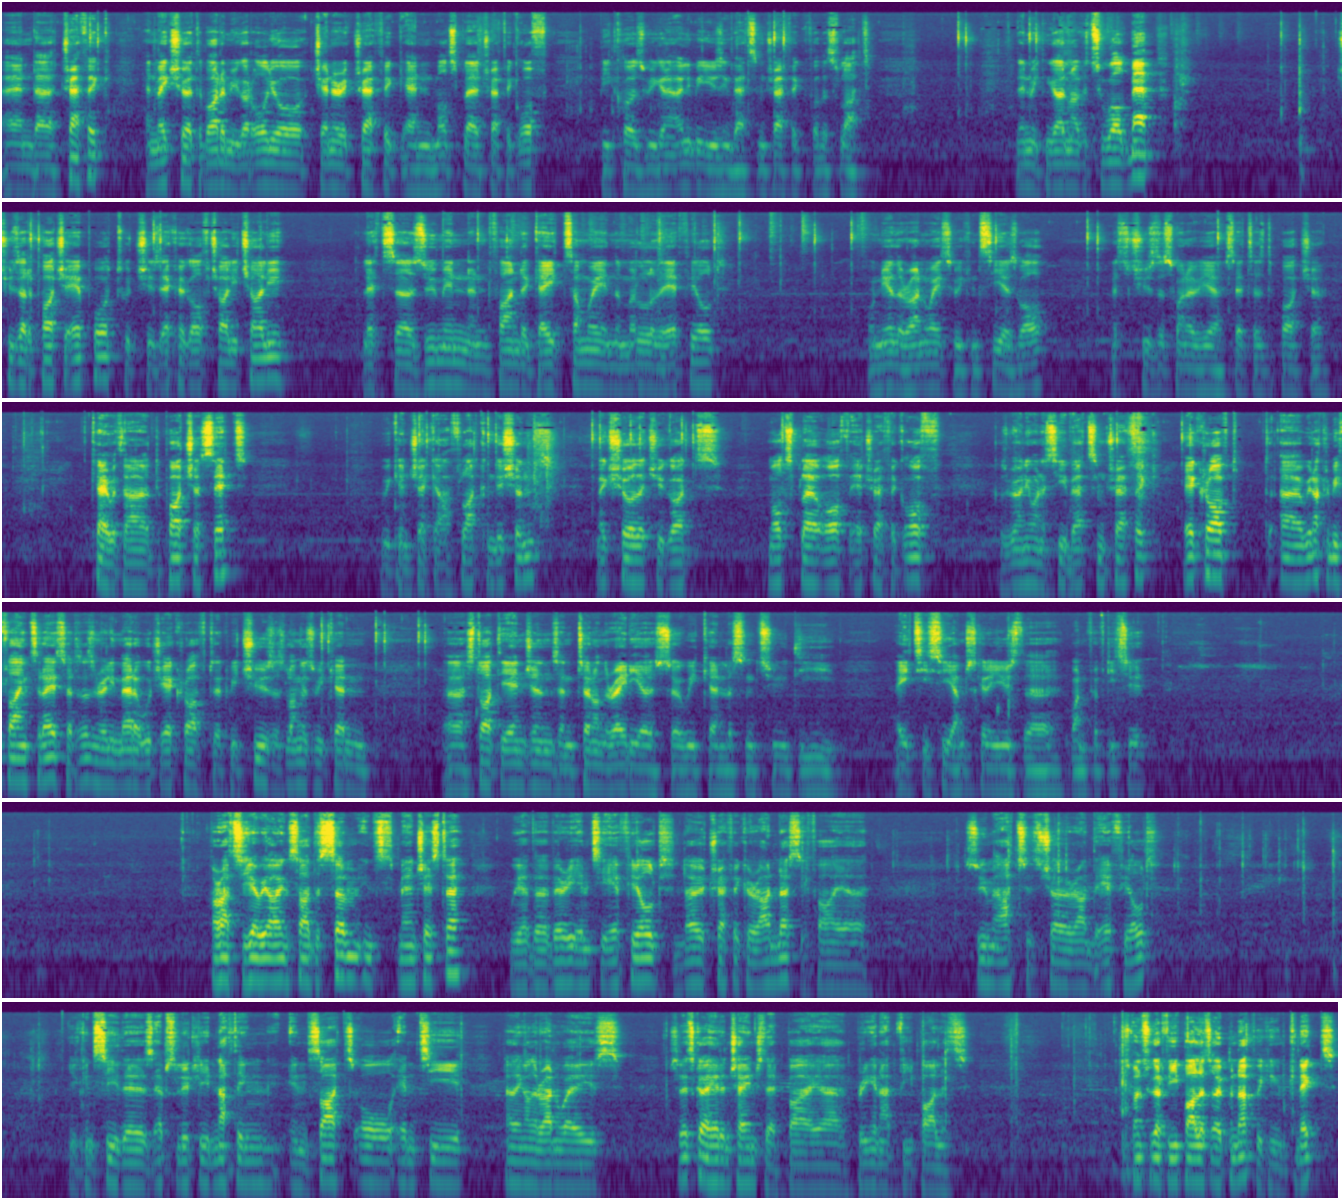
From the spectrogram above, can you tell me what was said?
and uh, traffic, and make sure at the bottom you've got all your generic traffic and multiplayer traffic off because we're going to only be using VATSIM traffic for this flight. Then we can go over to world map. Choose our departure airport, which is Echo Golf Charlie Charlie. Let's uh, zoom in and find a gate somewhere in the middle of the airfield or near the runway so we can see as well. Let's choose this one over here, set as departure. Okay, with our departure set, we can check our flight conditions. Make sure that you got multiplayer off, air traffic off, because we only want to see VATSIM traffic. Aircraft, uh, we're not going to be flying today, so it doesn't really matter which aircraft that we choose as long as we can uh, start the engines and turn on the radio so we can listen to the ATC. I'm just going to use the 152. Alright, so here we are inside the sim in Manchester. We have a very empty airfield, no traffic around us. If I uh, zoom out to show around the airfield, you can see there's absolutely nothing in sight, all empty, nothing on the runways. So let's go ahead and change that by uh, bringing up vPilots. So once we've got vPilots opened up, we can connect.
